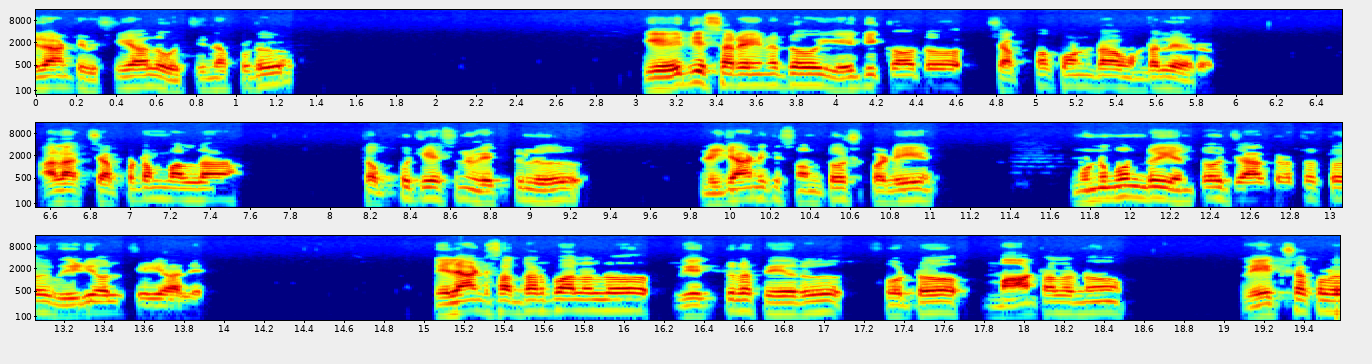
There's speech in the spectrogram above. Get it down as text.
ఇలాంటి విషయాలు వచ్చినప్పుడు ఏది సరైనదో ఏది కాదో చెప్పకుండా ఉండలేరు. అలా చెప్పడం వల్ల తప్పు చేసిన వ్యక్తులు నిజానికి సంతోషపడి ముందు ముందు ఎంతో జాగ్రత్తతో వీడియోలు చేయాలి. ఇలాంటి సందర్భాలలో వ్యక్తుల పేరు ఫోటో మాటలను వీక్షకుల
